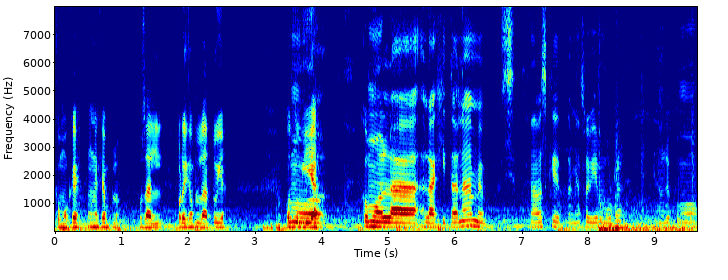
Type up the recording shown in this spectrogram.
¿Cómo qué? Un ejemplo. O sea, el- por ejemplo, la tuya. O tu Como, guía. como la, la gitana, me, nada más que también soy bien burra le pongo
